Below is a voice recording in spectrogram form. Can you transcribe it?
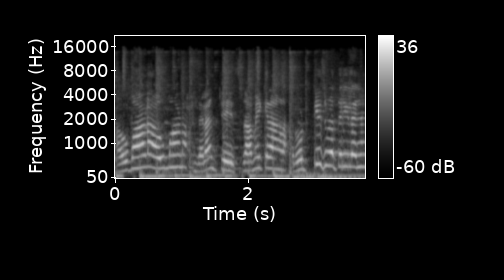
அவமானம் அவமானம். இதெல்லாம் சே- சமைக்கிறாங்களாம். ரொட்டி சுட தெரியலங்க.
